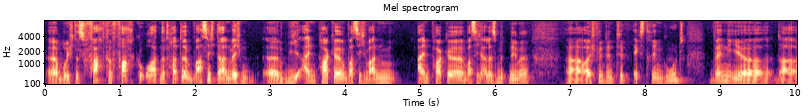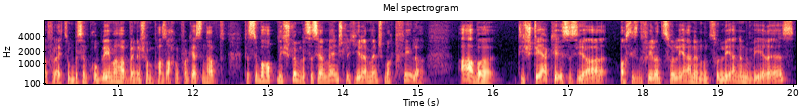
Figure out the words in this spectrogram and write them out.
äh, wo ich das Fach für Fach geordnet hatte, was ich da in welchem, äh, wie einpacke, was ich wann einpacke, was ich alles mitnehme. Äh, aber ich finde den Tipp extrem gut, wenn ihr da vielleicht so ein bisschen Probleme habt, wenn ihr schon ein paar Sachen vergessen habt. Das ist überhaupt nicht schlimm, das ist ja menschlich. Jeder Mensch macht Fehler. Aber die Stärke ist es ja, aus diesen Fehlern zu lernen. Und zu lernen wäre es,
